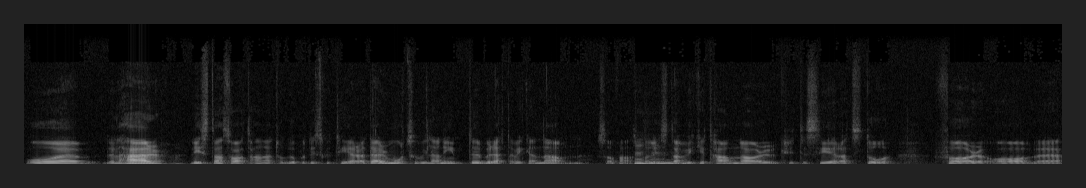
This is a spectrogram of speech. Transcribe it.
Och eh, den här listan sa att han tog upp och diskuterade. Däremot så vill han inte berätta vilka namn som fanns mm -hmm. på mhm. listan, vilket han har kritiserats då för av eh,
